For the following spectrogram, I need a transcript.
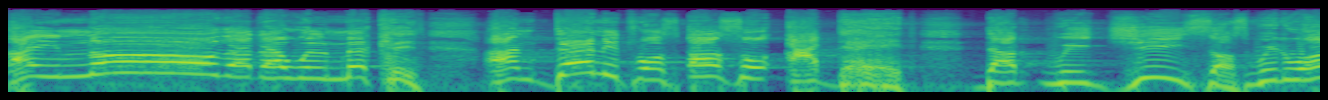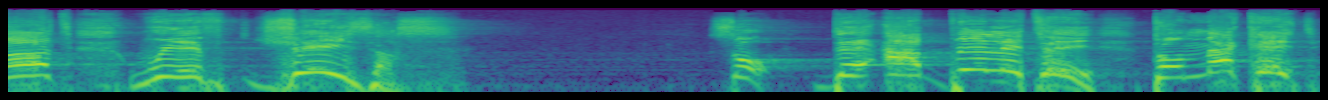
I know that I will make it. And then it was also added that with Jesus, with what? With Jesus. So, the ability to make it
